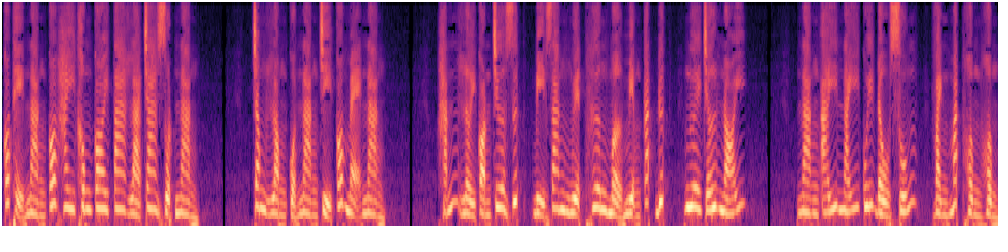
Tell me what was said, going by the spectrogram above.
có thể nàng có hay không coi ta là cha ruột nàng. Trong lòng của nàng chỉ có mẹ nàng. Hắn lời còn chưa dứt, bị Giang Nguyệt Hương mở miệng cắt đứt, ngươi chớ nói. Nàng ái náy cúi đầu xuống, vành mắt hồng hồng.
